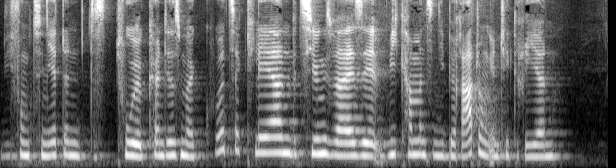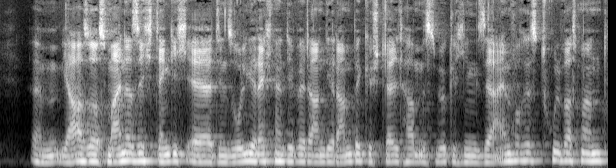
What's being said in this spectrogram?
wie funktioniert denn das Tool? Könnt ihr das mal kurz erklären? Beziehungsweise, wie kann man es in die Beratung integrieren? Ähm, ja, also aus meiner Sicht denke ich, äh, den Soli-Rechner, den wir da an die Rampe gestellt haben, ist wirklich ein sehr einfaches Tool, was man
